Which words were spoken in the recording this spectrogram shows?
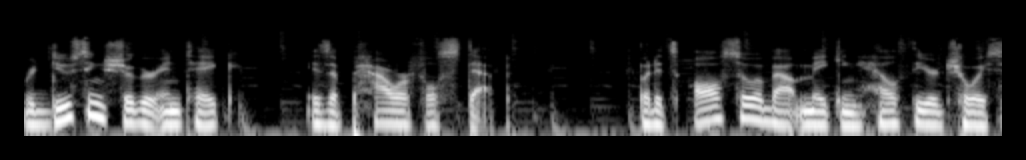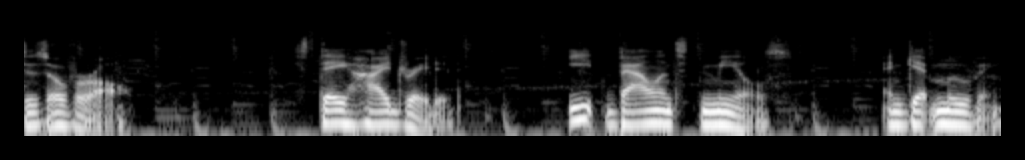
Reducing sugar intake is a powerful step, but it's also about making healthier choices overall. Stay hydrated, eat balanced meals, and get moving.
